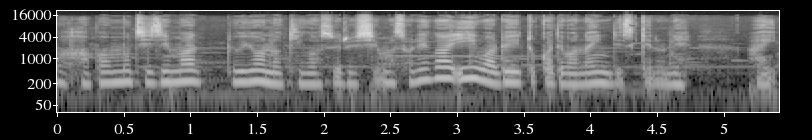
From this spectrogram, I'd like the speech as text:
ま幅も縮まるような気がするし、まあ、それがいい悪いとかではないんですけどね。はい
